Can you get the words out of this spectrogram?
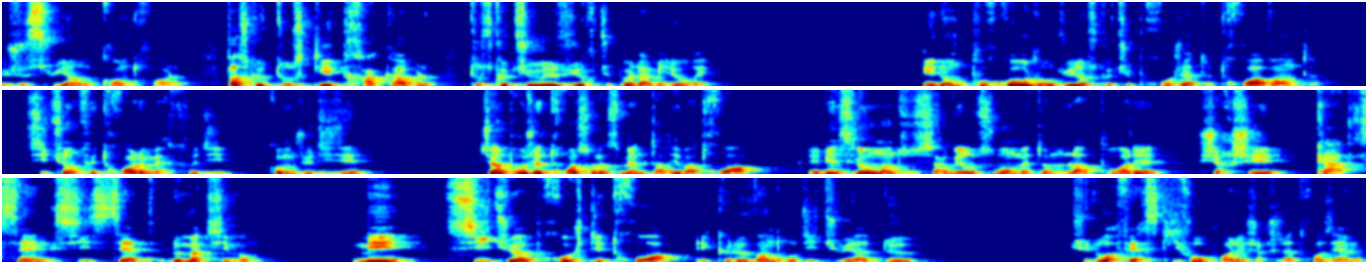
je suis en contrôle. Parce que tout ce qui est traquable, tout ce que tu mesures, tu peux l'améliorer. Et donc pourquoi aujourd'hui, lorsque tu projettes trois ventes, si tu en fais trois le mercredi, comme je disais, tu en projettes trois sur la semaine, tu arrives à 3, eh bien c'est le moment de se servir de ce momentum-là pour aller chercher 4, 5, 6, 7, le maximum. Mais si tu as projeté 3 et que le vendredi tu es à 2, tu dois faire ce qu'il faut pour aller chercher la troisième,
